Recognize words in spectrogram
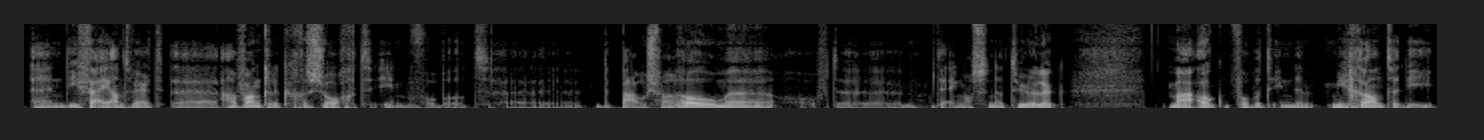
En die vijand werd uh, aanvankelijk gezocht in bijvoorbeeld uh, de paus van Rome of de, de Engelsen natuurlijk. Maar ook bijvoorbeeld in de migranten die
